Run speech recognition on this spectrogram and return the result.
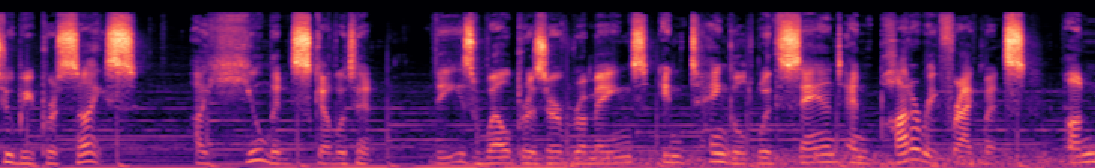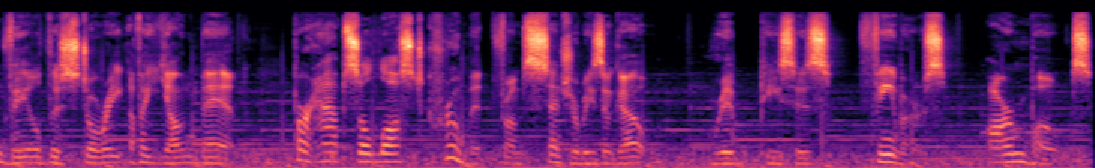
To be precise, a human skeleton. These well preserved remains, entangled with sand and pottery fragments, unveil the story of a young man, perhaps a lost crewman from centuries ago. Rib pieces, femurs, arm bones,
